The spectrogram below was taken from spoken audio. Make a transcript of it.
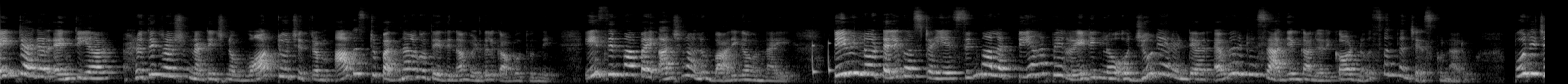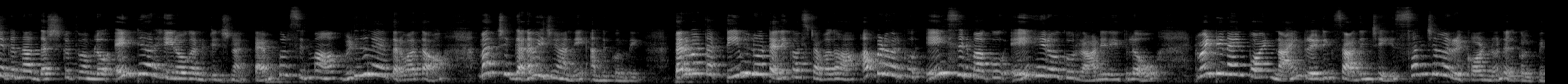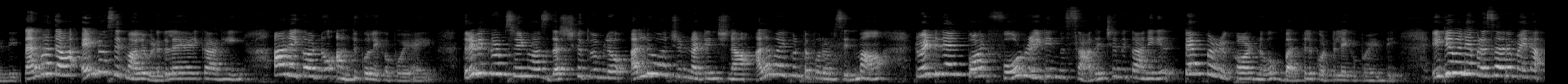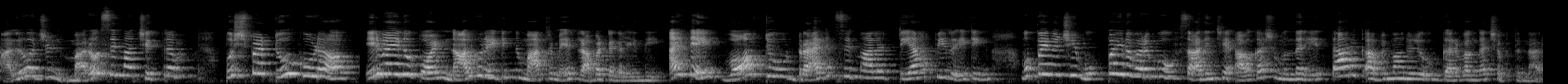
Young tiger NTR Hrithik Roshan నటించిన war two చిత్రం August పద్నాలుగో తేదీన విడుదల కాబోతుంది. ఈ సినిమాపై అంచనాలు భారీగా ఉన్నాయి. టీవీలో టెలికాస్ట్ అయ్యే సినిమాల టీఆర్పీ రేటింగ్లో ఓ జూనియర్ ఎన్టీఆర్ ఎవరికీ సాధ్యం కాని రికార్డును సొంతం చేసుకున్నారు. పూరి జగన్నాథ్ దర్శకత్వంలో ఎన్టీఆర్ హీరోగా నటించిన టెంపుల్ సినిమా విడుదలైన తర్వాత మంచి ఘన విజయాన్ని అందుకుంది. తర్వాత టీవీలో టెలికాస్ట్ అవ్వగా అప్పటి వరకు ఏ సినిమాకు ఏ హీరోకు రాని రీతిలో twenty nine point nine rating సాధించి సంచలన రికార్డును నెలకొల్పింది. తర్వాత ఎన్నో సినిమాలు విడుదలయ్యాయి కానీ ఆ రికార్డును అందుకోలేకపోయాయి. త్రివిక్రమ్ శ్రీనివాస్ దర్శకత్వంలో అల్లు అర్జున్ నటించిన Alavaikunthapuram cinema twenty nine point four రేటింగ్ను సాధించింది కానీ టెంపర్ రికార్డును బద్దలు కొట్టలేకపోయింది. ఇటీవలే ప్రసారమైన అల్లు అర్జున్ మరో సినిమా చిత్రం పుష్ప టూ కూడా ఇరవై ఐదు పాయింట్ నాలుగు రేటింగ్ను మాత్రమే రాబట్టగలిగింది. అయితే వార్ టూ డ్రాగన్ సినిమాల టీఆర్పీ రేటింగ్ ముప్పై నుంచి ముప్పై ఐదు వరకు సాధించే అవకాశం ఉందని తారక్ అభిమానులు గర్వంగా చెబుతున్నారు.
